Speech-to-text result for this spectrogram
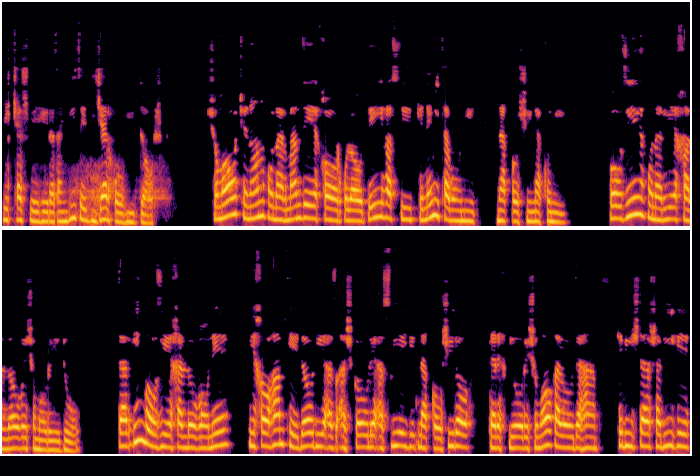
یک کشف حیرت انگیز دیگر خواهید داشت. شما چنان هنرمند خارق‌العادهای هستید که نمی‌توانید نقاشی نکنید. بازی هنری خلاق شماره دو در این بازی خلاقانه می‌خواهم تعدادی از اشکال اصلی یک نقاشی را در اختیار شما قرار دهم که بیشتر شبیه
